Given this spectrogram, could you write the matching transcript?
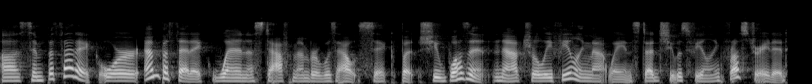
uh, sympathetic or empathetic when a staff member was out sick, but she wasn't naturally feeling that way. Instead, she was feeling frustrated.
